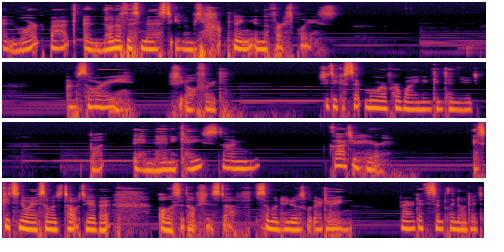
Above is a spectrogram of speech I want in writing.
and Mark back, and none of this mess to even be happening in the first place. I'm sorry, she offered. She took a sip more of her wine and continued. In any case, I'm glad you're here. It's good to know I have someone to talk to about all this adoption stuff, someone who knows what they're doing. Meredith simply nodded,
